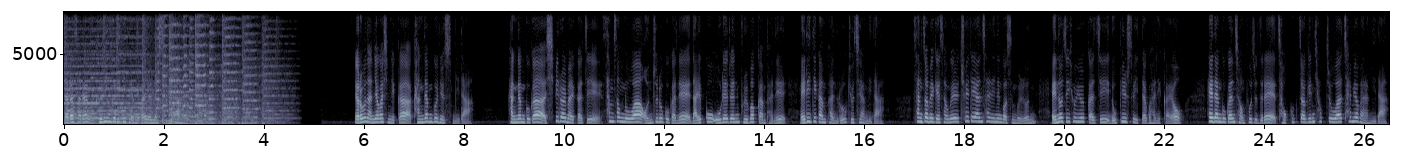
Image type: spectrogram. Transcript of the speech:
나라사랑 그림 그리기 대회가 열렸습니다. 여러분 안녕하십니까? 강남구 뉴스입니다. 강남구가 11월 말까지 삼성로와 언주로 구간의 낡고 오래된 불법 간판을 LED 간판으로 교체합니다. 상점의 개성을 최대한 살리는 것은 물론 에너지 효율까지 높일 수 있다고 하니까요. 해당 구간 점포주들의 적극적인 협조와 참여 바랍니다.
